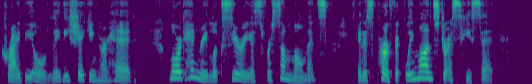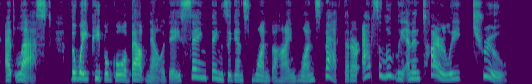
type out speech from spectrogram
cried the old lady, shaking her head. Lord Henry looked serious for some moments. It is perfectly monstrous, he said. At last, the way people go about nowadays, saying things against one behind one's back that are absolutely and entirely true.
